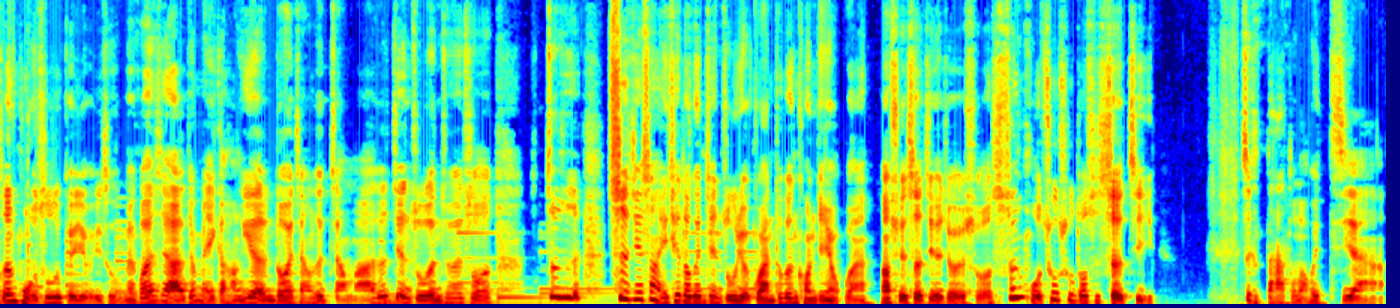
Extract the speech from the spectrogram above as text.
生活处处可以有艺术，没关系啊，就每个行业的人都会这样子讲嘛。就建筑人就会说。就是世界上一切都跟建筑有关，都跟空间有关。然后学设计的就会说，生活处处都是设计。这个大家都蛮会讲。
